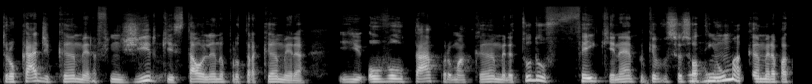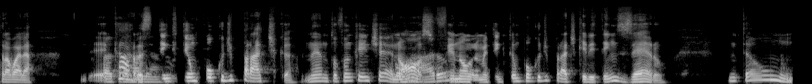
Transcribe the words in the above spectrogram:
trocar de câmera, fingir que está olhando para outra câmera e ou voltar para uma câmera, tudo fake, né? Porque você só uhum. tem uma câmera para trabalhar. É, cara, trabalhar. você tem que ter um pouco de prática, né? Não tô falando que a gente é, claro. nossa, fenômeno, mas tem que ter um pouco de prática. Ele tem zero. Então,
